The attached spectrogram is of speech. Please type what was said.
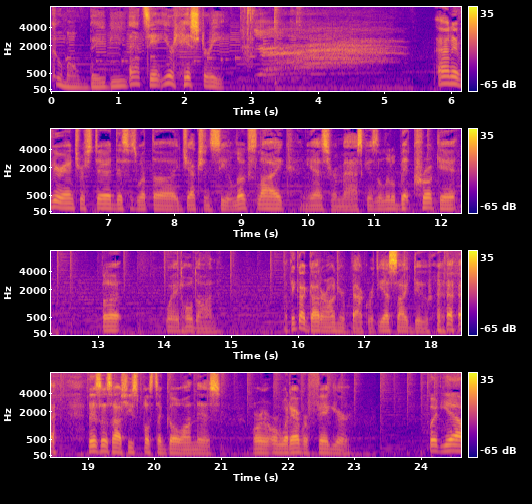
Come on, baby. That's it, you're history. And if you're interested, this is what the ejection seat looks like. And yes, her mask is a little bit crooked, but wait, hold on. I think I got her on here backwards. Yes, I do. this is how she's supposed to go on this, or, or whatever figure. But yeah,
